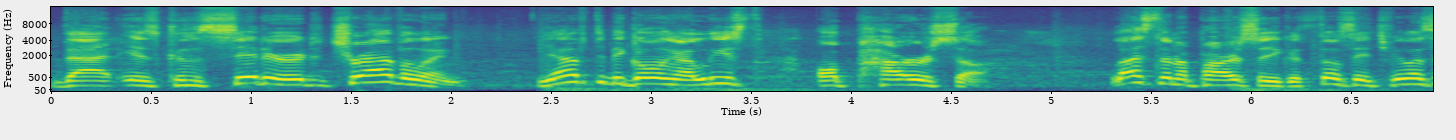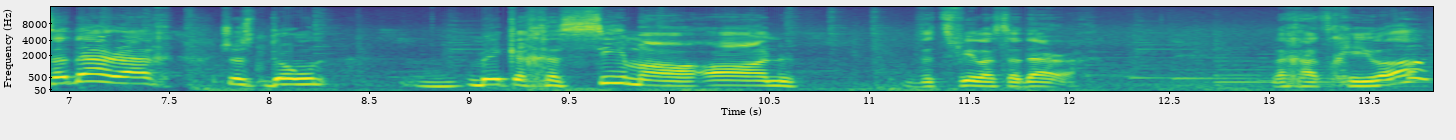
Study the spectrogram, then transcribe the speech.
that is considered traveling. You have to be going at least a parsa. Less than a parsa, you could still say Tfilas Adarach, just don't make a chasima on the Tfilas Adarach. Lechatchila,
